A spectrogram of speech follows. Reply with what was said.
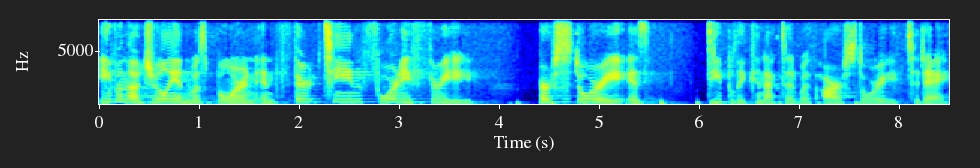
Even though Julian was born in 1343, her story is deeply connected with our story today.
